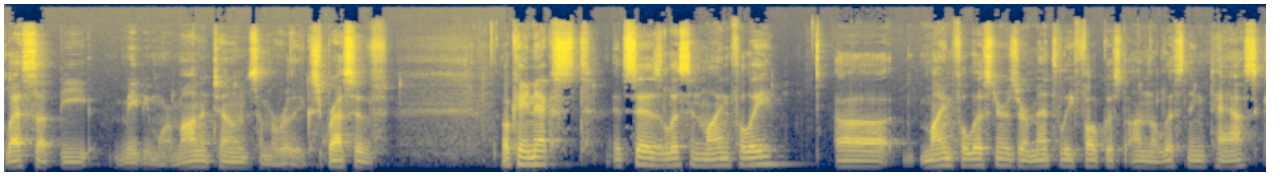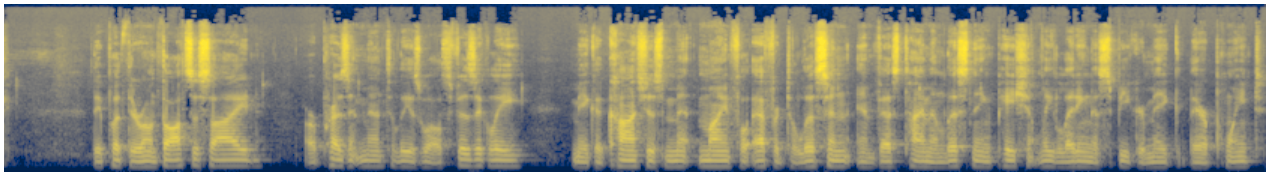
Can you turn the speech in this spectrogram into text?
less upbeat, maybe more monotone, some are really expressive. Okay, next it says listen mindfully. Uh, mindful listeners are mentally focused on the listening task. They put their own thoughts aside, are present mentally as well as physically, make a conscious, mindful effort to listen, invest time in listening, patiently letting the speaker make their point,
